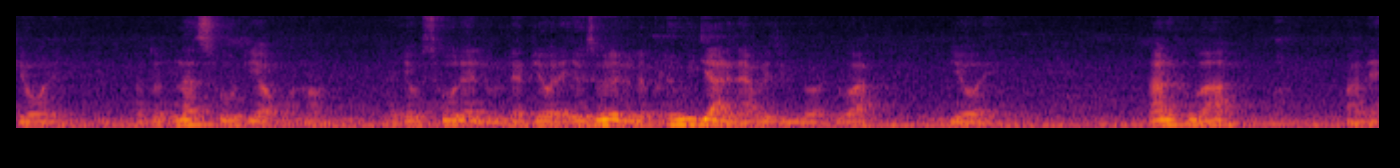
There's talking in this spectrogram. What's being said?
ပြောတယ်သူနှက်ဆိုးတယောက်ပေါ့နော်ရုပ်ဆိုးတဲ့လူလည်းပြောတယ်ရုပ်ဆိုးတဲ့လူလည်းဘလူးကြနေတာပဲဆိုပြီးတော့သူကပြောတယ်နောက်တစ်ခုကဗာလဲ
